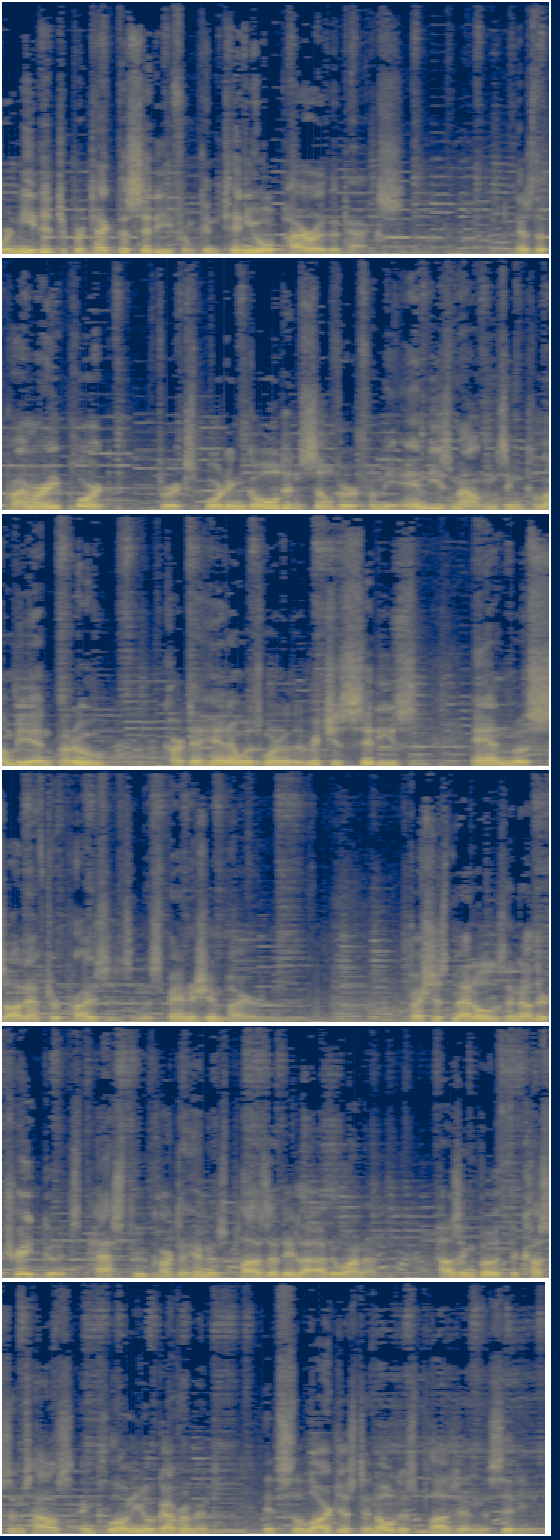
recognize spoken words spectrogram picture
were needed to protect the city from continual pirate attacks. As the primary port for exporting gold and silver from the Andes Mountains in Colombia and Peru, Cartagena was one of the richest cities and most sought after prizes in the Spanish Empire. Precious metals and other trade goods passed through Cartagena's Plaza de la Aduana. Housing both the customs house and colonial government, it's the largest and oldest plaza in the city.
